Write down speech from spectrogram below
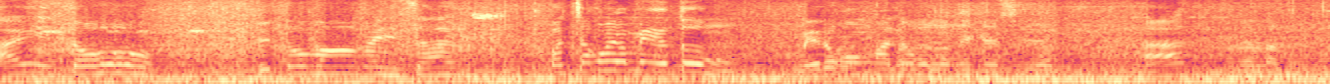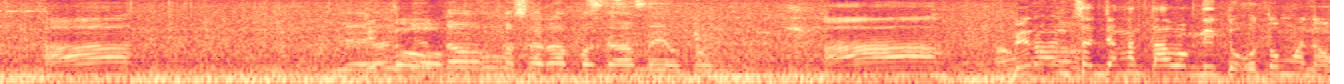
ay ito. Ito mga kainsan. Ba't siya kuya may utong? Meron kong anong... Malalaki kasi yan. Ha? Malalaki. Ah, Yan, Ito. yan daw ang masarap pag ah, may utong. ah. Pero ang sadyang ang tawag dito, utong ano?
